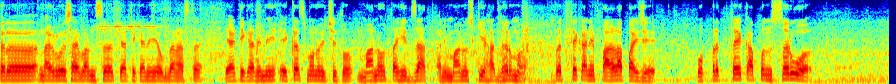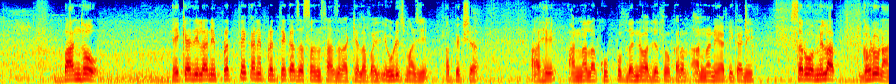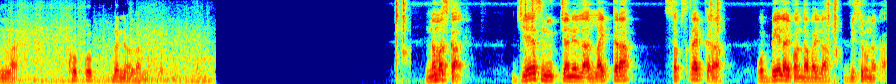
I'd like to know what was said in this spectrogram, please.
तर नागरगोजे साहेबांचं त्या ठिकाणी योगदान असतं. या ठिकाणी मी एकच म्हणू इच्छितो मानवता ही जात आणि माणुसकी हा धर्म प्रत्येकाने पाळला पाहिजे. व प्रत्येक आपण सर्व बांधव एका दिलाने प्रत्येकाने प्रत्येकाचा सण साजरा केला पाहिजे एवढीच माझी अपेक्षा आहे. अण्णाला खूप खूप धन्यवाद देतो कारण अण्णाने या ठिकाणी सर्व मिलाप घडून आणला. खूप खूप धन्यवाद अण्णा. नमस्कार. जे एस न्यूज चॅनेलला लाईक करा सबस्क्राईब करा व बेल आयकॉन दाबायला विसरू नका.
